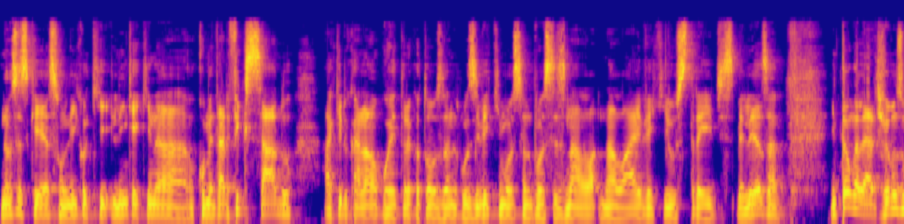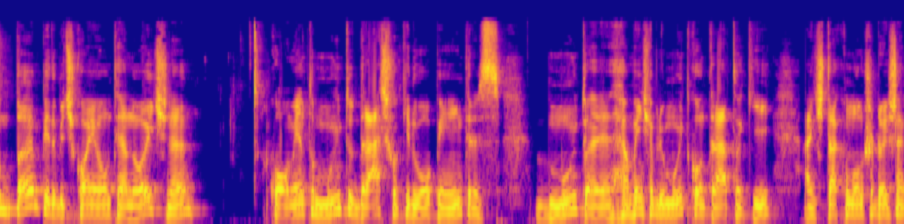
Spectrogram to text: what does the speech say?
Não se esqueçam, link aqui, link aqui na comentário fixado aqui do canal, a corretora que eu estou usando, inclusive aqui mostrando para vocês na, na live aqui os trades, beleza? Então, galera, tivemos um pump do Bitcoin ontem à noite, né? Com o aumento muito drástico aqui do Open Interest, muito, é, realmente abriu muito contrato aqui. A gente está com long short duration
